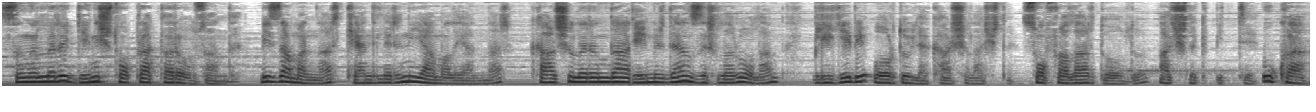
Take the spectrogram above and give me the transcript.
Sınırları geniş topraklara uzandı. Bir zamanlar kendilerini yağmalayanlar karşılarında demirden zırhları olan bilge bir orduyla karşılaştı. Sofralar doldu, açlık bitti. Uka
